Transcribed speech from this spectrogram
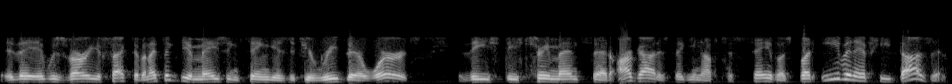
It, it was very effective. And I think the amazing thing is if you read their words, these these three men said, "Our God is big enough to save us, but even if he doesn't,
